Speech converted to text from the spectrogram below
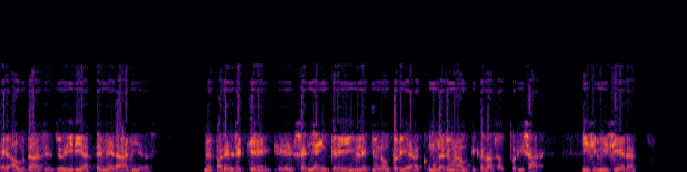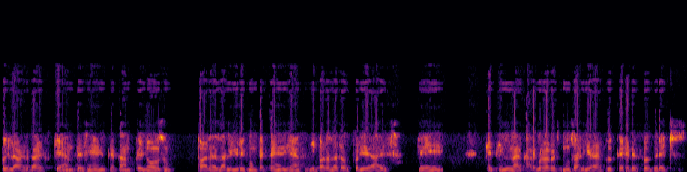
eh, audaces, yo diría temerarias, me parece que eh, sería increíble que una autoridad como la aeronáutica las autorizara. Y si lo hiciera, pues la verdad es que antecedente tan penoso para la libre competencia y para las autoridades eh, que tienen a cargo la responsabilidad de proteger estos derechos.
